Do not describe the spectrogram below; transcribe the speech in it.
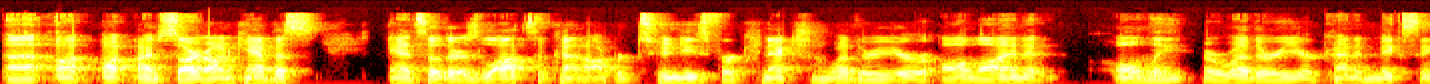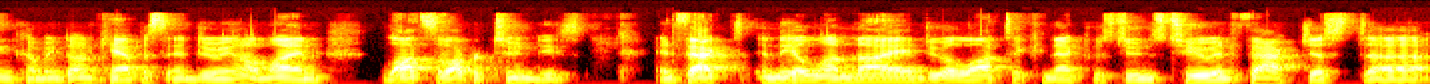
Uh, on, on, I'm sorry, on campus. And so there's lots of kind of opportunities for connection, whether you're online at only or whether you're kind of mixing coming to on campus and doing it online lots of opportunities. In fact in the alumni do a lot to connect with students too. In fact just uh,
